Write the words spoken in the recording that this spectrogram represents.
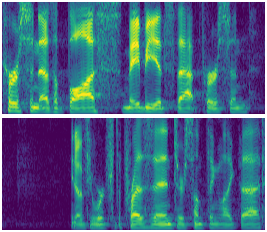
person as a boss, maybe it's that person. You know, if you work for the president or something like that.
